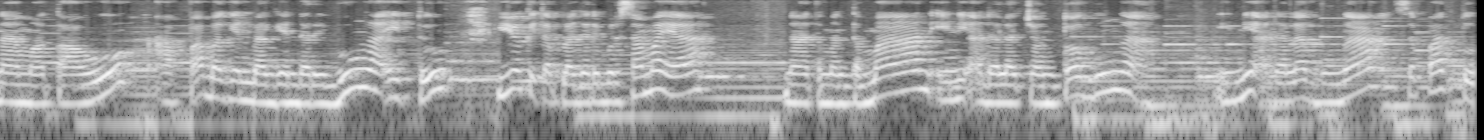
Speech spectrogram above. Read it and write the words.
Nah, mau tahu apa bagian-bagian dari bunga itu? Yuk kita pelajari bersama ya. Nah, teman-teman, ini adalah contoh bunga. Ini adalah bunga sepatu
